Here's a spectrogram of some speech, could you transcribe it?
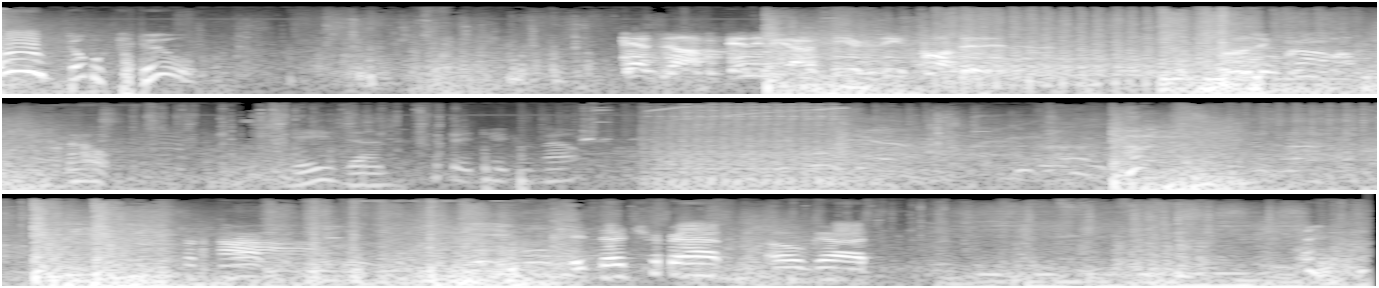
Oh, double kill. Heads up. Enemy RCXD spotted. Losing Bravo. No. Yeah, he's done. They take him out. Ah. It's a trap. Oh god.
